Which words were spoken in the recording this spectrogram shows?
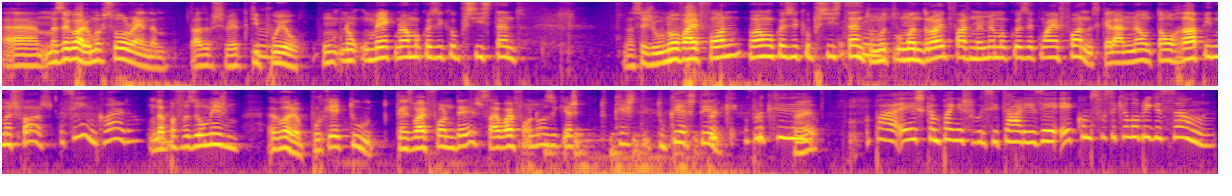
Ah, mas agora, uma pessoa random, estás a perceber? Tipo Hum. eu. Um, não, o Mac não é uma coisa que eu preciso tanto. Ou seja, o novo iPhone não é uma coisa que eu preciso tanto. O Sim. Um Android faz-me a mesma coisa com o iPhone. Se calhar não tão rápido, mas faz. Sim, claro. Dá claro. para fazer o mesmo. Agora, porque é que tu tens o iPhone 10, sai o iPhone 11 e queres, tu, queres, ter- tu queres ter? Porque, porque é? pá, é as campanhas publicitárias, é, é como se fosse aquela obrigação.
